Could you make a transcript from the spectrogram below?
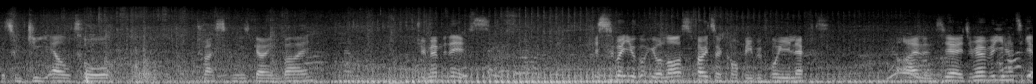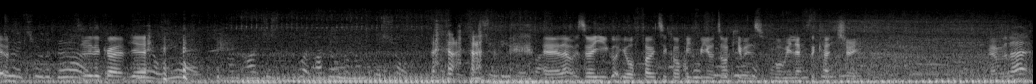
Little GL tour tricycles going by. Do you remember this? This is where you got your last photocopy before you left the island. Yeah, do you remember you had to get through the grab. through the grab? Yeah. yeah. I just, look, I don't remember the shop. Yeah, that was where you got your photocopy for your documents before we left the country. Remember that?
